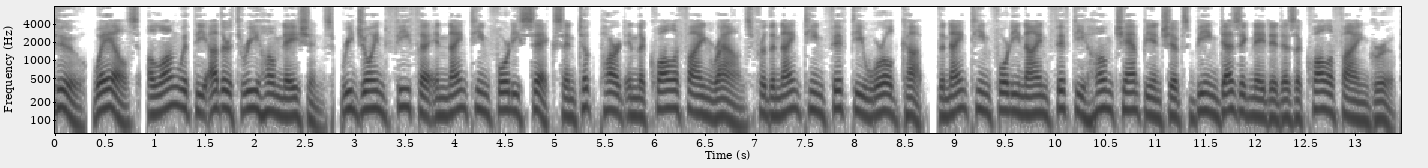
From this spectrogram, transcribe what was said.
II, Wales, along with the other three home nations, rejoined FIFA in 1946 and took part in the qualifying rounds for the 1950 World Cup, the 1949–50 home championships being designated as a qualifying group.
